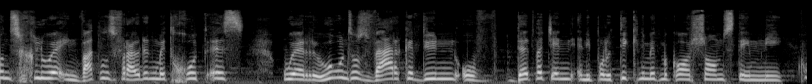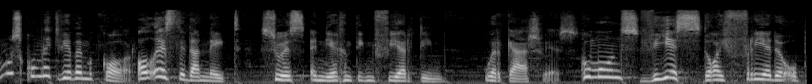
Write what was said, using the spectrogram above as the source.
ons glo en wat ons verhouding met God is, oor hoe ons ons werke doen of dit wat jy in die politiek nie met mekaar saamstem nie. Kom ons kom net weer by mekaar. Al is dit dan net soos in 1914 oor Kersfees. Kom ons wees daai vrede op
